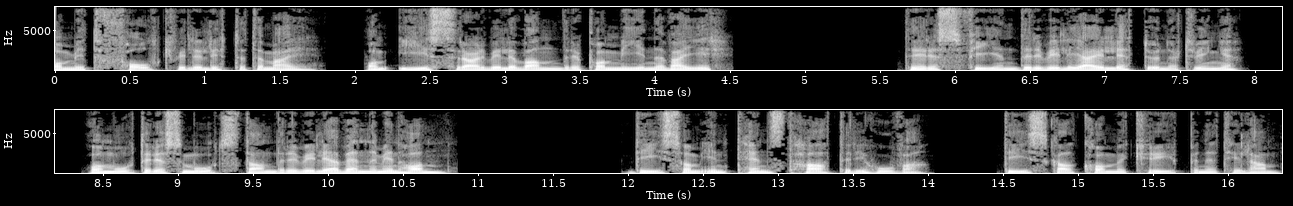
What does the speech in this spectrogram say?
om mitt folk ville lytte til meg, om Israel ville vandre på mine veier. Deres fiender ville jeg lett undertvinge, og mot deres motstandere ville jeg vende min hånd. De som intenst hater Jehova, de skal komme krypende til ham,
